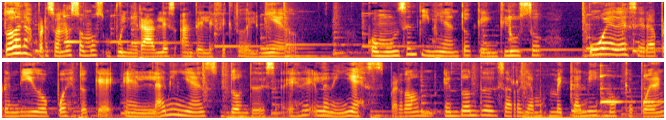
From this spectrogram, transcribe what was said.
Todas las personas somos vulnerables ante el efecto del miedo, como un sentimiento que incluso puede ser aprendido puesto que en la niñez donde en la niñez, perdón, en donde desarrollamos mecanismos que pueden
